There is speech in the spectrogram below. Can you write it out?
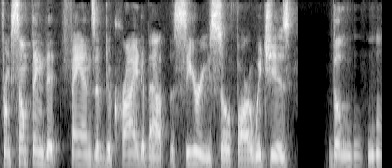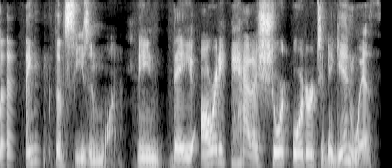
from something that fans have decried about the series so far, which is the length of season one. I mean, they already had a short order to begin with,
